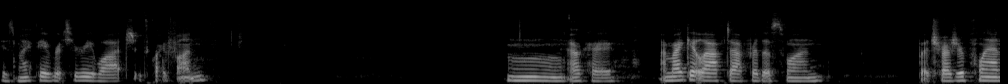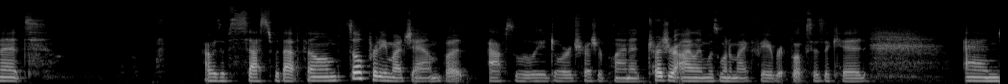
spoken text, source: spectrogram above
is my favorite to rewatch. It's quite fun. Mm, okay, I might get laughed at for this one, but Treasure Planet, I was obsessed with that film. Still pretty much am, but absolutely adore Treasure Planet. Treasure Island was one of my favorite books as a kid. And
